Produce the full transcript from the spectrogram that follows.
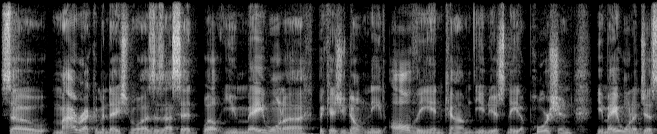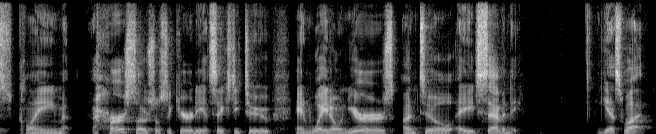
So my recommendation was, as I said, well, you may want to, because you don't need all the income, you just need a portion. You may want to just claim her social security at 62 and wait on yours until age 70. Guess what?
